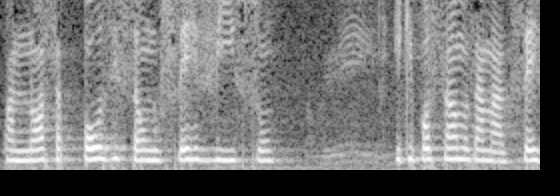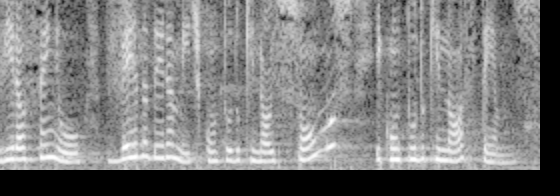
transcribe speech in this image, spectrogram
com a nossa posição no serviço. E que possamos, amados, servir ao Senhor verdadeiramente com tudo que nós somos e com tudo que nós temos.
